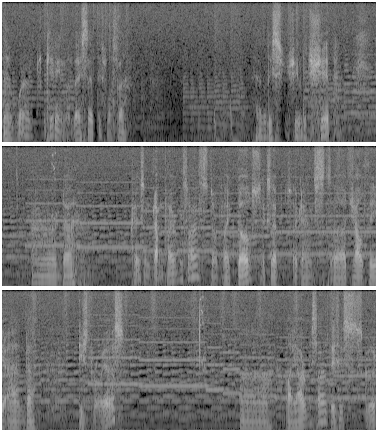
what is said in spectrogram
They weren't kidding when they said this was a heavily shielded ship. And, uh, okay, some dumbfire missiles, don't like those, except against uh, Jalthi and uh, destroyers. Uh, IR missile, this is good.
